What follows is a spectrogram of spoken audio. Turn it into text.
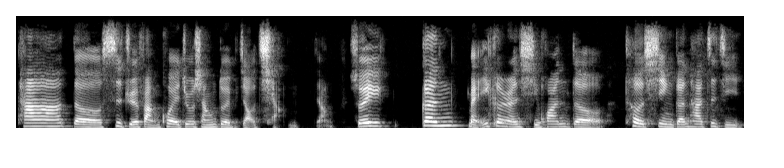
它的视觉反馈就相对比较强，这样。所以跟每一个人喜欢的特性跟他自己。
